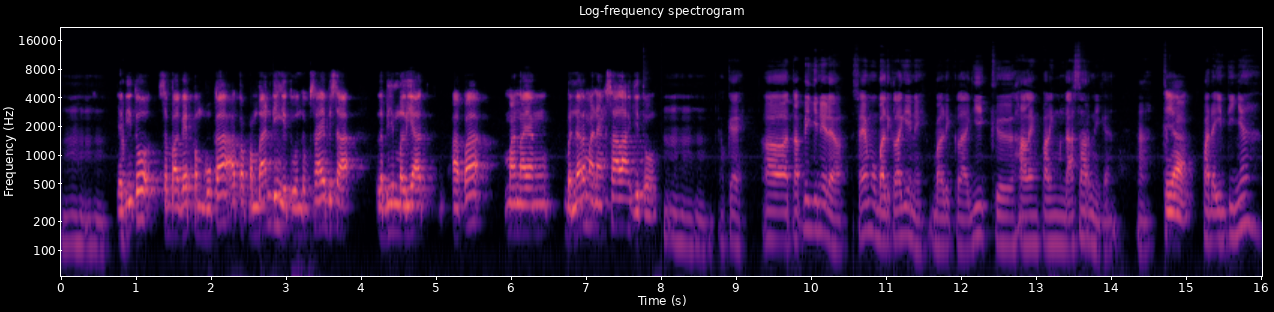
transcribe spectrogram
Hmm. Jadi itu sebagai pembuka atau pembanding gitu untuk saya bisa lebih melihat apa mana yang benar, mana yang salah gitu. Hmm. Oke. Okay. Uh, tapi gini deh, saya mau balik lagi nih, balik lagi ke hal yang paling mendasar nih kan. Nah, iya. pada intinya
